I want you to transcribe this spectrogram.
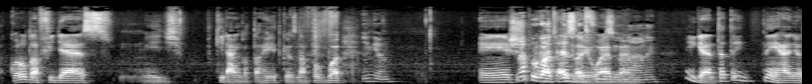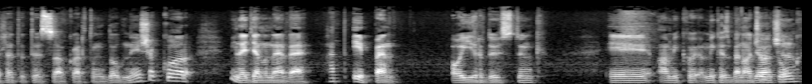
akkor odafigyelsz, így kirángat a hétköznapokból. Igen. És Megpróbáltuk ez a jó ebben. Igen, tehát egy néhány ötletet össze akartunk dobni, és akkor mi legyen a neve? Hát éppen airdőztünk, é, amikor, miközben agyaltunk.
